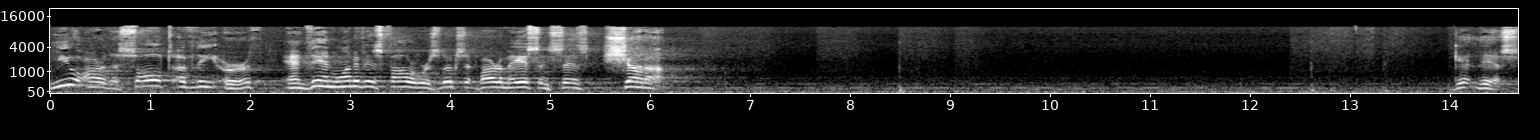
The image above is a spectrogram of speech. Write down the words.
you are the salt of the earth. And then one of his followers looks at Bartimaeus and says, Shut up. Get this.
